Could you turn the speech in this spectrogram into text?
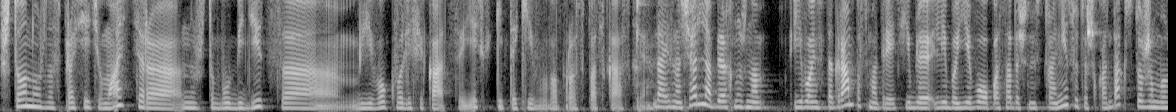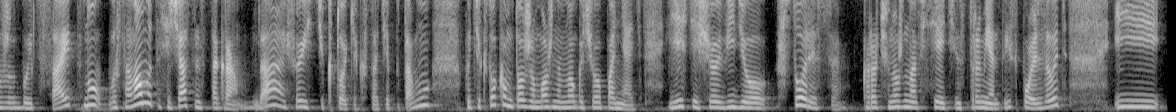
что нужно спросить у мастера, ну, чтобы убедиться в его квалификации? Есть какие-то такие вопросы, подсказки? Да, изначально, во-первых, нужно его Инстаграм посмотреть, либо, либо его посадочную страницу, это же ВКонтакте тоже может быть сайт. Ну, в основном это сейчас Инстаграм, да, еще есть ТикТоки, кстати, потому по ТикТокам тоже можно много чего понять. Есть еще видео сторисы. Короче, нужно все эти инструменты использовать. И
